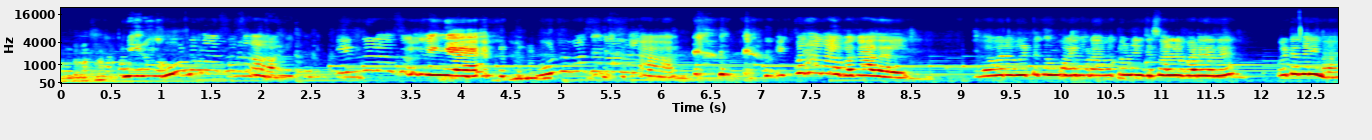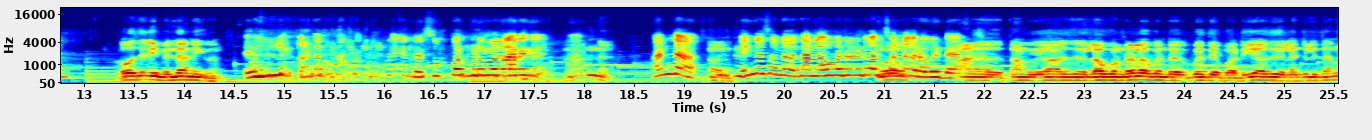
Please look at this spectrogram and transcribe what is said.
ரெண்டு மாசம். மூணு மாசமா? என்னடா சொல்றீங்க? மூணு மாசமா இப்பதானா அப்ப காதல். ஒரு வீட்டுக்கும் பயப்படாம துணிஞ்சு சொல்லப்படுது வீட்டு தெரியுமா? ஓ தெரியும் எல்லாம் நினைக்கிறேன் சூப்பர் குடும்பமா இருக்கு அண்ணா. என்ன சொன்னவர்? தான் லவ் பண்றேன்னு வந்து சொன்னவர் வீட்டை? அது லவ் பண்ற லவ் பண்ற பர்த்டே பார்ட்டி அது எல்லாம் சொல்லி தான்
